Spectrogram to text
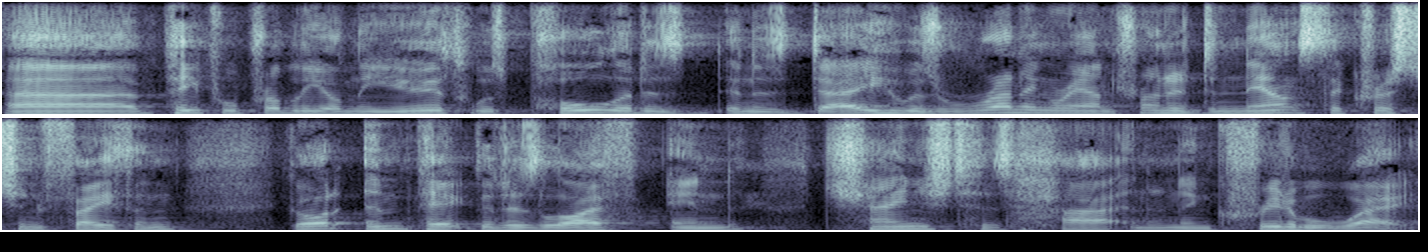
uh, people probably on the earth was Paul his, in his day, who was running around trying to denounce the Christian faith and God impacted his life and changed his heart in an incredible way,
